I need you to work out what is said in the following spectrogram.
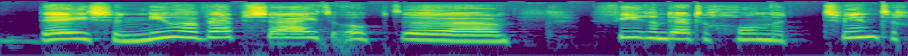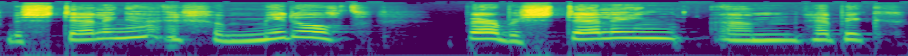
deze nieuwe website op de 3420 bestellingen. En gemiddeld per bestelling um, heb ik...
